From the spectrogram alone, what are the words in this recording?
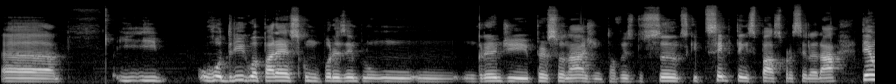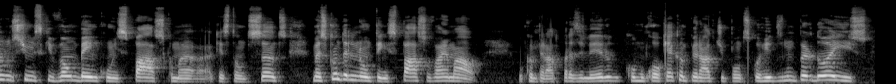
Uh, e, e, o Rodrigo aparece como, por exemplo, um, um, um, grande personagem, talvez do Santos, que sempre tem espaço para acelerar. Tem alguns times que vão bem com espaço, como a questão do Santos, mas quando ele não tem espaço, vai mal o Campeonato Brasileiro, como qualquer campeonato de pontos corridos, não perdoa isso.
